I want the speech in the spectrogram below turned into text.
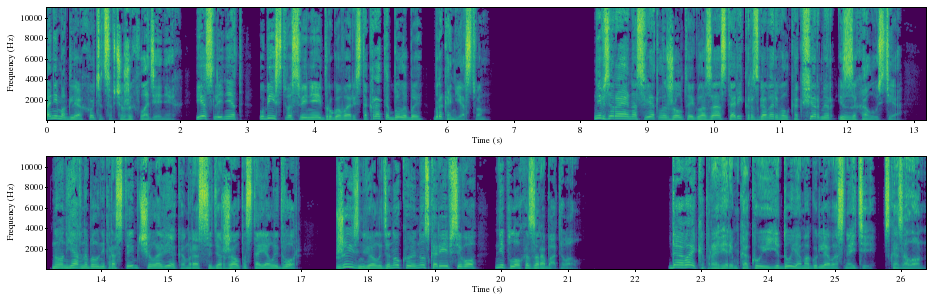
они могли охотиться в чужих владениях. Если нет, убийство свиней другого аристократа было бы браконьерством. Невзирая на светло-желтые глаза, старик разговаривал как фермер из захолустья. Но он явно был непростым человеком, раз содержал постоялый двор. Жизнь вел одинокую, но, скорее всего, неплохо зарабатывал. «Давай-ка проверим, какую еду я могу для вас найти», — сказал он.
